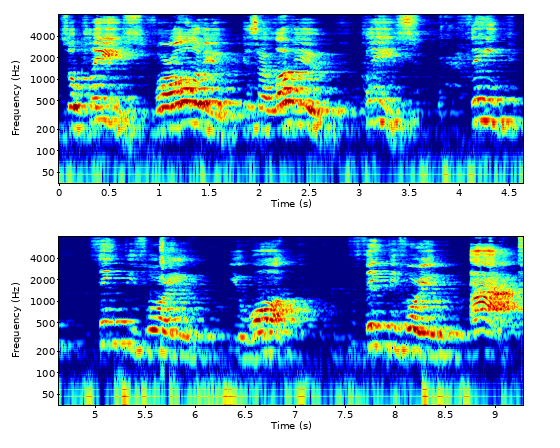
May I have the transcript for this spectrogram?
So please, for all of you, because I love you, please Think, think before you, you walk. Think before you act.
